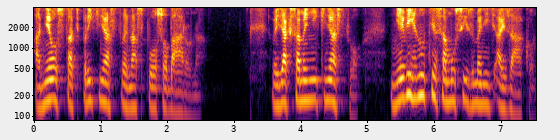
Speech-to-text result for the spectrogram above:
a neostať pri kňastve na spôsob Árona? Veď ak sa mení kňastvo, nevyhnutne sa musí zmeniť aj zákon.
